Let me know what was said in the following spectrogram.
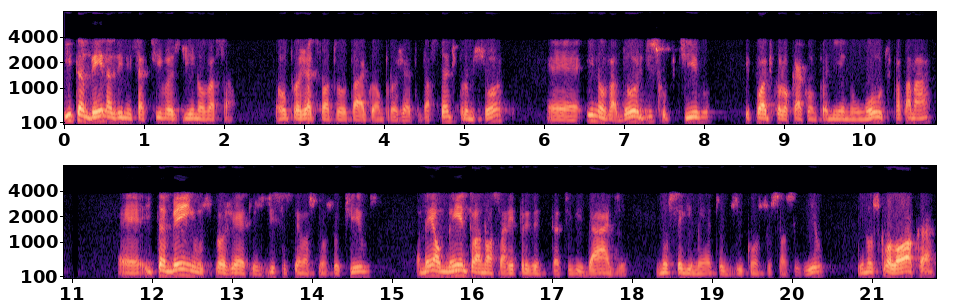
e também nas iniciativas de inovação. Então, o projeto fotovoltaico é um projeto bastante promissor, é, inovador, disruptivo, que pode colocar a companhia num outro patamar. É, e também os projetos de sistemas construtivos, também aumentam a nossa representatividade no segmento de construção civil e nos coloca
